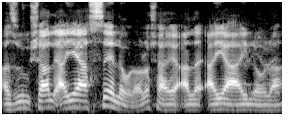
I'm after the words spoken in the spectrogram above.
אז הוא שאל, היה עשה לעולה, לא שהיה עיל לעולה.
